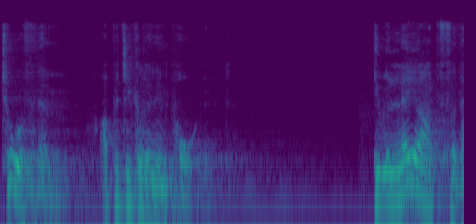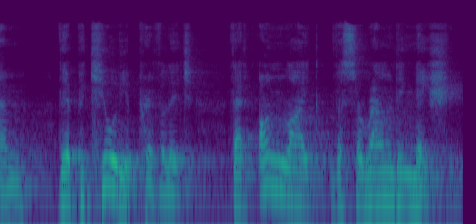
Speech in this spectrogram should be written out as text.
two of them are particularly important. He will lay out for them their peculiar privilege that, unlike the surrounding nations,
